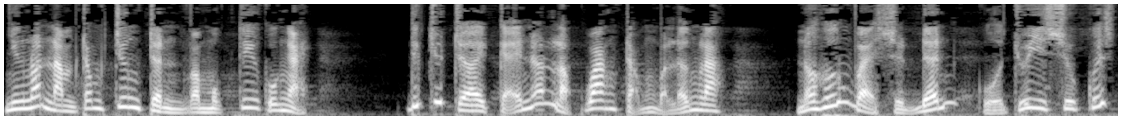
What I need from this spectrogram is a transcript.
nhưng nó nằm trong chương trình và mục tiêu của Ngài. Đức Chúa Trời kể nó là quan trọng và lớn lao. Nó hướng về sự đến của Chúa Giêsu Christ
